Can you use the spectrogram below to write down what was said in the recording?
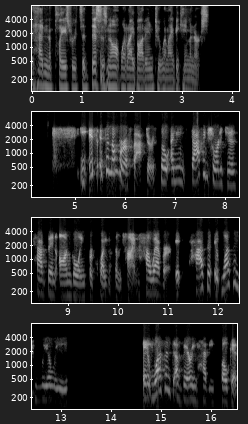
head in a place where it said this is not what I bought into when I became a nurse? It's it's a number of factors. So I mean, staffing shortages have been ongoing for quite some time. However, it hasn't. It wasn't really. It wasn't a very heavy focus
